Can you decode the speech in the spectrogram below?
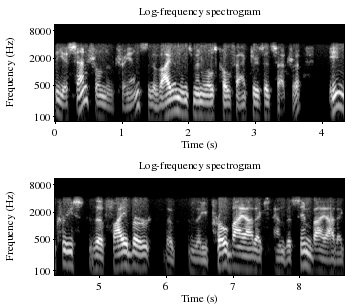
the essential nutrients, the vitamins, minerals, cofactors, etc., increase the fiber, the, the probiotics, and the symbiotics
